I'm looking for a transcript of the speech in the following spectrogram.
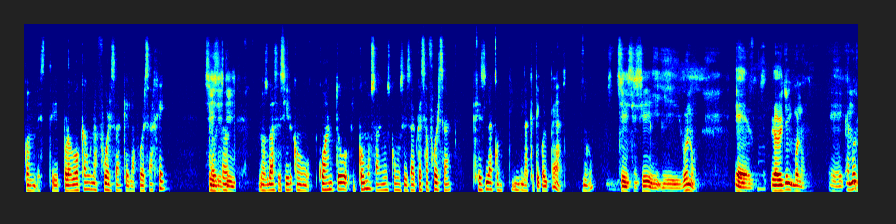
con, este, provoca una fuerza que es la fuerza G. Sí, sí, sí. Nos vas a decir como cuánto y cómo sabemos cómo se saca esa fuerza que es la, la que te golpeas, ¿no? Sí, sí, sí. Y bueno, eh, último, bueno, eh, hemos,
